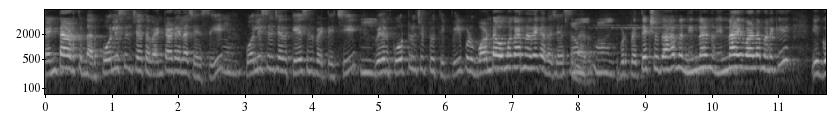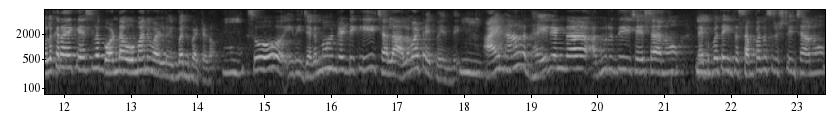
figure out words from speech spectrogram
వెంటాడుతున్నారు. పోలీసుల చేత వెంటాడేలా చేసి పోలీసుల చేత కేసులు పెట్టించి వీళ్ళని కోర్టుల చుట్టూ తిప్పి ఇప్పుడు బొండా ఉమ్మగారిని అదే కదా చేస్తున్నారు. ఇప్పుడు ప్రత్యక్ష ఉదాహరణ నిన్న నిన్న ఇవాళ మనకి ఈ గులకరాయి కేసులో బొండా ఉమాని వాళ్ళు ఇబ్బంది పెట్టడం. సో ఇది జగన్మోహన్ రెడ్డికి చాలా అలవాటైపోయింది. మ్మ్. ఆయన ధైర్యంగా అభివృద్ధి చేశాను లేకపోతే ఇంత సంపద సృష్టించాను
